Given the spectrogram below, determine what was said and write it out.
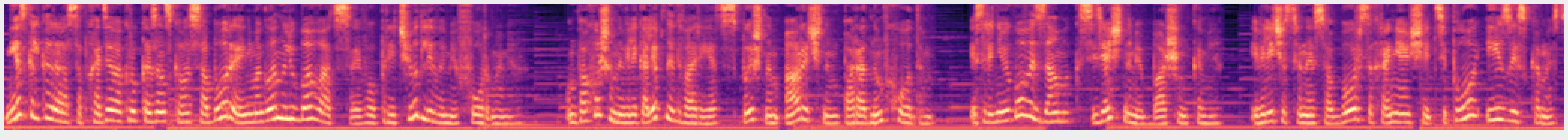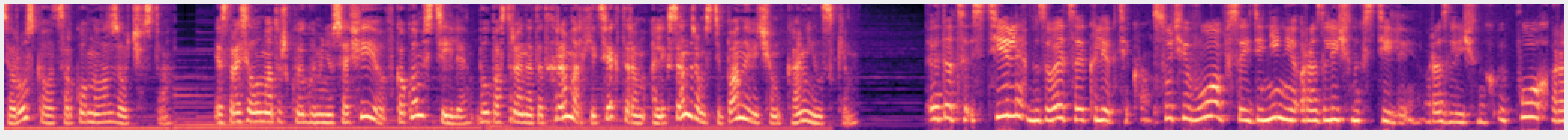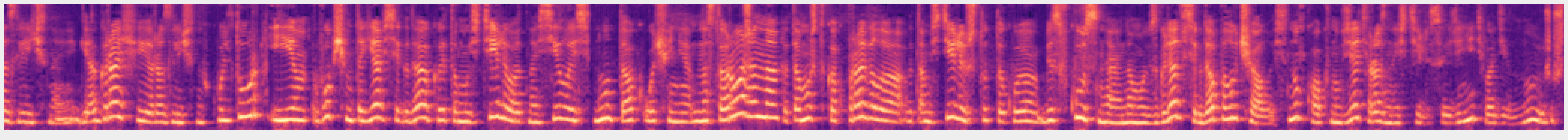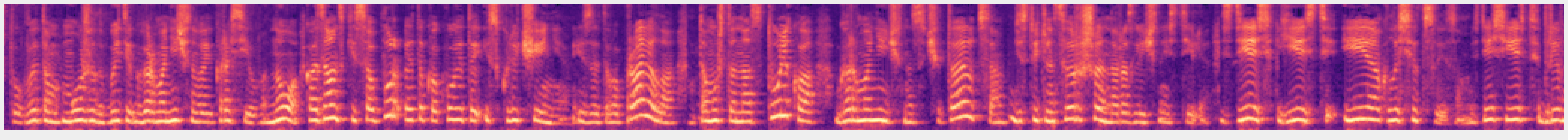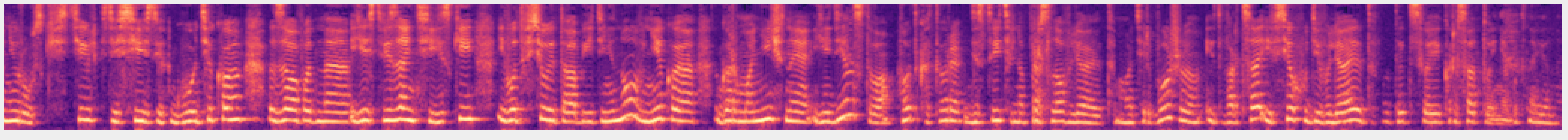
Несколько раз, обходя вокруг Казанского собора, я не могла налюбоваться его причудливыми формами. Он похож на великолепный дворец с пышным арочным парадным входом и средневековый замок с изящными башенками – и величественный собор, сохраняющий тепло и изысканность русского церковного зодчества. Я спросила матушку Игуменю Софию, в каком стиле был построен этот храм архитектором Александром Степановичем Каминским. Этот стиль называется эклектика. Суть его в соединении различных стилей, различных эпох, различной географии, различных культур. И, в общем-то, я всегда к этому стилю относилась, ну, так очень настороженно, потому что, как правило, в этом стиле что-то такое безвкусное, на мой взгляд, всегда получалось. Ну, как, ну, взять разные стили, соединить в один. Ну, и что в этом может быть гармоничного и красивого. Но Казанский собор – это какое-то исключение из этого правила, потому что настолько настолько гармонично сочетаются действительно совершенно различные стили. Здесь есть и классицизм, здесь есть древнерусский стиль, здесь есть готика западная, есть византийский, и вот все это объединено в некое гармоничное единство, вот, которое действительно прославляет Матерь Божию и Творца, и всех удивляет вот этой своей красотой необыкновенной.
